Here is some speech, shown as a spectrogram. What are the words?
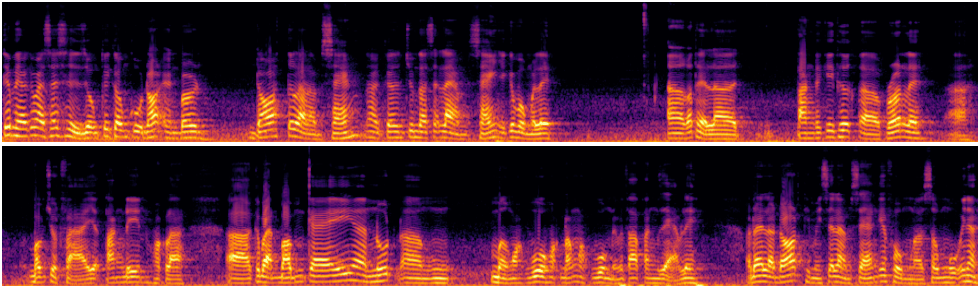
tiếp theo các bạn sẽ sử dụng cái công cụ Dot and Burn. Dot tức là làm sáng. Chúng ta sẽ làm sáng những cái vùng này lên. À, có thể là tăng cái kích thước uh, brush lên. À, bấm chuột phải tăng lên hoặc là à, các bạn bấm cái nút uh, mở ngoặc vuông hoặc đóng ngoặc vuông để mà ta tăng giảm lên. Ở đây là dot thì mình sẽ làm sáng cái vùng ờ, là sống mũi này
